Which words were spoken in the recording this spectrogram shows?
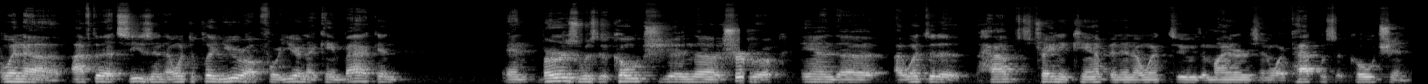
when uh, after that season, I went to play in Europe for a year, and I came back, and and Burns was the coach in uh, Sherbrooke, and uh, I went to the Habs training camp, and then I went to the minors, and where Pat was the coach, and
